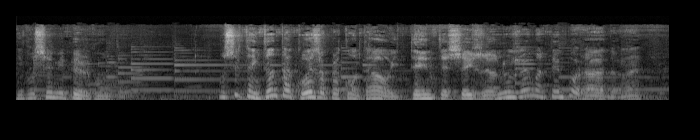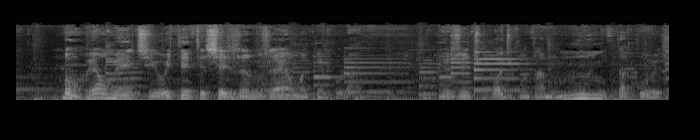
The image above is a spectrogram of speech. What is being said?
E você me pergunta, você tem tanta coisa para contar, 86 anos é uma temporada, né? Bom, realmente 86 anos é uma temporada. E a gente pode contar muita coisa.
